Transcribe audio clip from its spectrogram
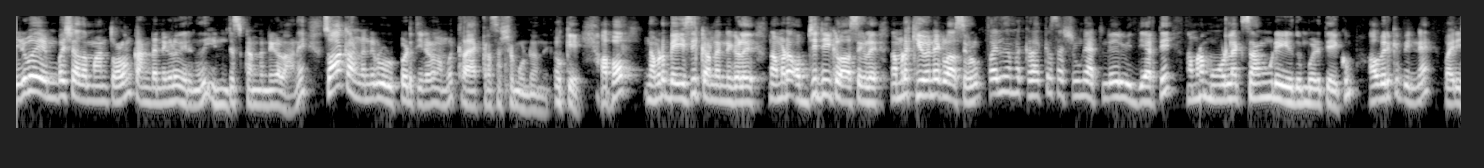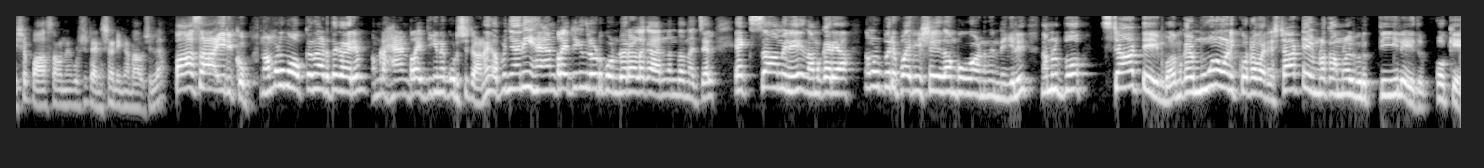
എഴുപത് എൺപത് ശതമാനത്തോളം കണ്ടന്റുകൾ വരുന്നത് ഇൻഡെക്സ് കണ്ടന്റുകളാണ് സോ ആ കണ്ടന്റുകൾ ഉൾപ്പെടുത്തിയിട്ടാണ് നമ്മൾ ക്രാക്കർ സെഷൻ കൊണ്ടുവന്നത്. ഓക്കെ അപ്പോൾ നമ്മുടെ ബേസിക് കണ്ടന്റുകൾ നമ്മുടെ ഒബ്ജക്റ്റീവ് ക്ലാസ്സുകൾ നമ്മുടെ ക്യൂ എന്റെ ക്ലാസ്സുകളും അതിൽ നമ്മുടെ ക്രാക്കർ സെഷൻ കൂടി അറ്റൻഡ് ചെയ്ത വിദ്യാർത്ഥി നമ്മുടെ മോഡൽ എക്സാം കൂടി എഴുതുമ്പോഴത്തേക്കും അവർക്ക് പിന്നെ പരീക്ഷ പാസ്സാവുന്നതിനെ കുറിച്ച് ടെൻഷൻ അടിക്കേണ്ട ആവശ്യമില്ല. പാസ്സായിരിക്കും നമ്മൾ നോക്കുന്ന അടുത്ത കാര്യം നമ്മുടെ ഹാൻഡ് റൈറ്റിങ്ങിനെ കുറിച്ചിട്ടാണ്. അപ്പോൾ ഞാൻ ഈ ഹാൻഡ് റൈറ്റിംഗ് ഇതിലോട്ട് കൊണ്ടുവരാനുള്ള കാരണം എന്താണെന്ന് വെച്ചാൽ എക്സാമിന് നമുക്കറിയാം നമ്മളിപ്പോൾ ഒരു പരീക്ഷ എഴുതാൻ പോകുകയാണെന്നുണ്ടെങ്കിൽ നമ്മളിപ്പോൾ സ്റ്റാർട്ട് ചെയ്യുമ്പോൾ നമുക്കറിയാം മൂന്ന് മണിക്കൂറിന്റെ പരീക്ഷ സ്റ്റാർട്ട് ചെയ്യുമ്പോഴൊക്കെ നമ്മൾ വൃത്തിയിൽ എഴുതും. ഓക്കെ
